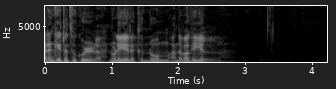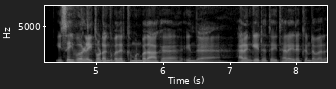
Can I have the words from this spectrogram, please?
அரங்கேற்றத்துக்குள் நுழைய இருக்கின்றோம். அந்த வகையில் இசைவேளை தொடங்குவதற்கு முன்பதாக இந்த அரங்கேற்றத்தை தர இருக்கின்றவர்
